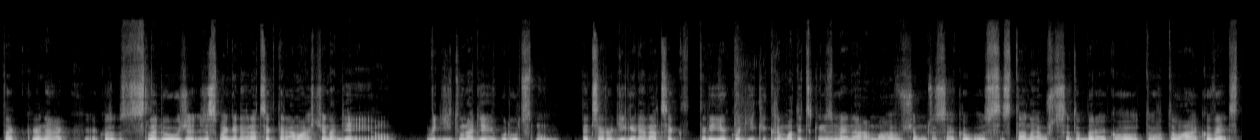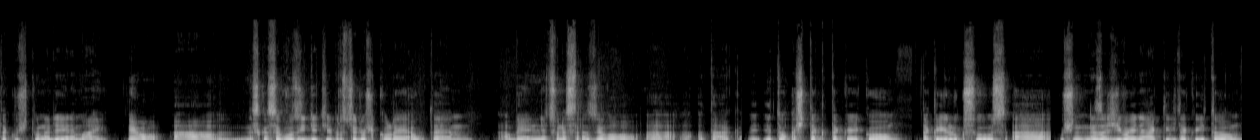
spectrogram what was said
tak nějak jako sleduju, že, že jsme generace, která má ještě naději, jo. Vidí tu naději v budoucnu. Teď se rodí generace, který jako díky klimatickým změnám a všemu, co se jako stane, už se to bere jako hotová jako věc, tak už tu naději nemají. Jo, a dneska se vozí děti prostě do školy autem, aby je něco nesrazilo a, a, a tak. Je to až tak, tak jako takový luxus a už nezažívají nějaký takový to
